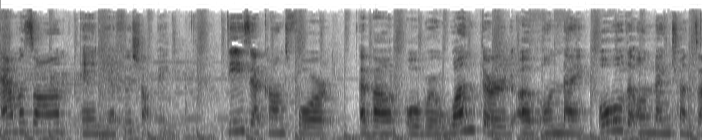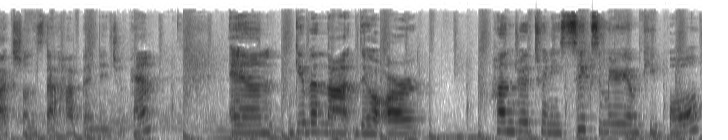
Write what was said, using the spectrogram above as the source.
Amazon, and Yahoo Shopping. These account for about over one third of online all the online transactions that happen in Japan. And given that there are 126 million people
